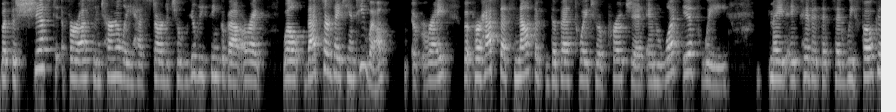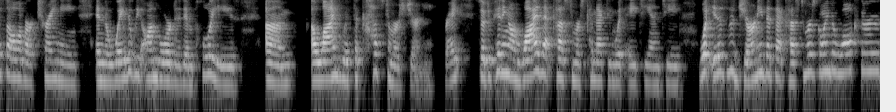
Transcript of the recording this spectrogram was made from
But the shift for us internally has started to really think about, all right, well, that serves AT&T well, right? But perhaps that's not the, the best way to approach it. And what if we made a pivot that said we focused all of our training and the way that we onboarded employees um, aligned with the customer's journey, right? So depending on why that customer is connecting with AT&T, what is the journey that that customer is going to walk through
